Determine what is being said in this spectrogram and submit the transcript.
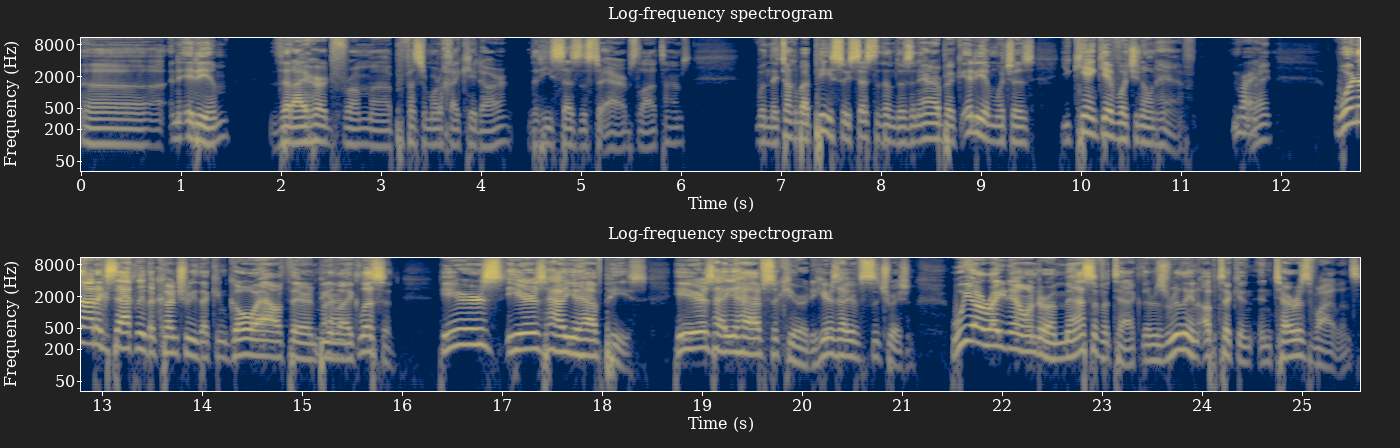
uh, an idiom that I heard from uh, Professor Mordechai Kedar that he says this to Arabs a lot of times. When they talk about peace, so he says to them, there's an Arabic idiom which is, you can't give what you don't have. Right. right? We're not exactly the country that can go out there and be Right. like, listen, here's here's how you have peace. Here's how you have security. Here's how you have a situation. We are right now under a massive attack. There is really an uptick in, in terrorist violence.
